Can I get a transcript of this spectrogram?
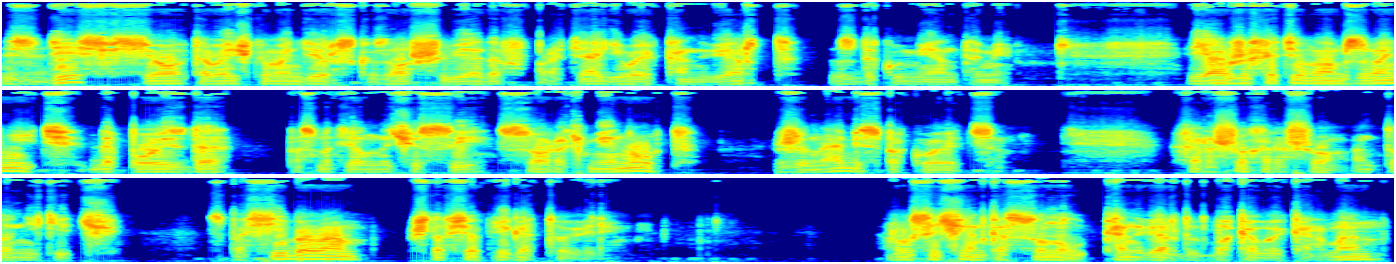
Здесь все, товарищ командир, сказал Шведов, протягивая конверт с документами. Я уже хотел вам звонить, до поезда посмотрел на часы. Сорок минут. Жена беспокоится. Хорошо, хорошо, Антон Никитич. Спасибо вам, что все приготовили. Русаченко сунул конверт в боковой карман,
